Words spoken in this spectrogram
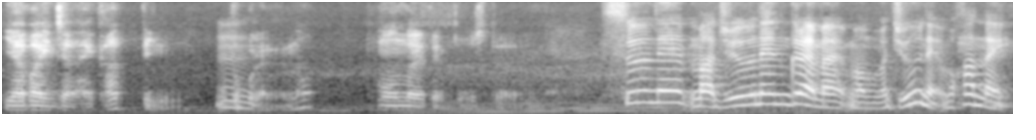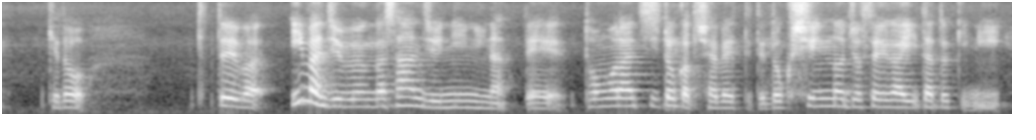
やばいんじゃないかっていううん。ところやねんな、問題点として。数年まあ10年ぐらい前、まあ、まあ10年わかんないけど例えば今自分が32になって友達とかと喋ってて独身の女性がいた時に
